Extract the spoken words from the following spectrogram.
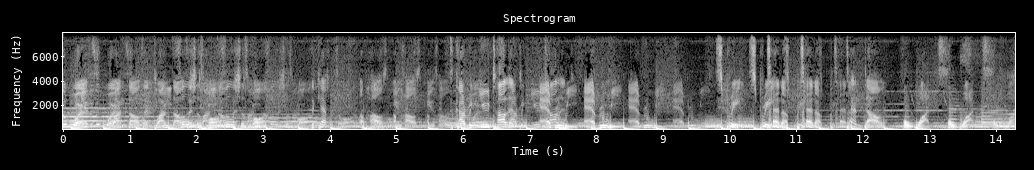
Music Awards 1000 1000 Socials Mall. The capital of house music. It's covering new talent every week, every week, every week, every week. Spring, spring, turn up, turn up, turn down. For what? For what? For what?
